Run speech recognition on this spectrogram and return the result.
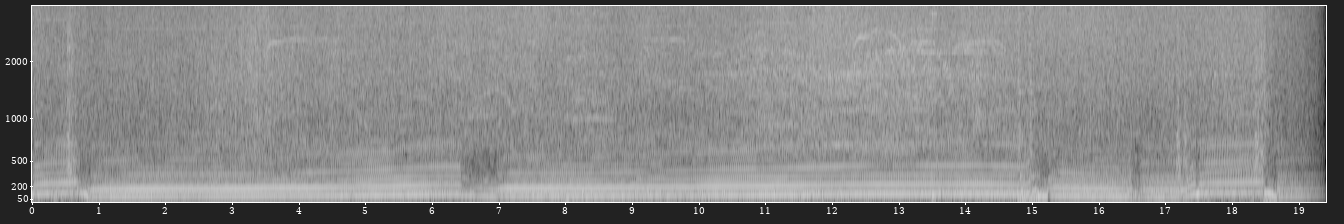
Mm-hmm.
